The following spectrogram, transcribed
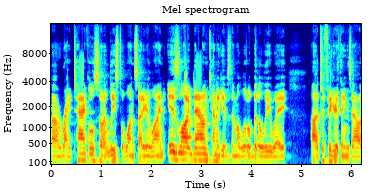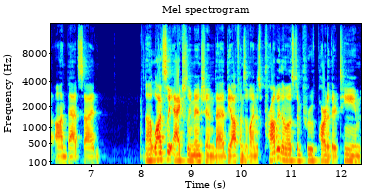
uh, right tackle. So at least the one side of your line is locked down, kind of gives them a little bit of leeway to figure things out on that side. Uh, Locksley actually mentioned that the offensive line is probably the most improved part of their team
